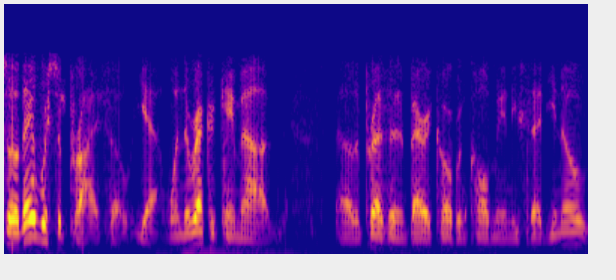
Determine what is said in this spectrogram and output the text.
so they were surprised. So, yeah, when the record came out, uh the president Barry Kobrin called me and he said, "You know,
